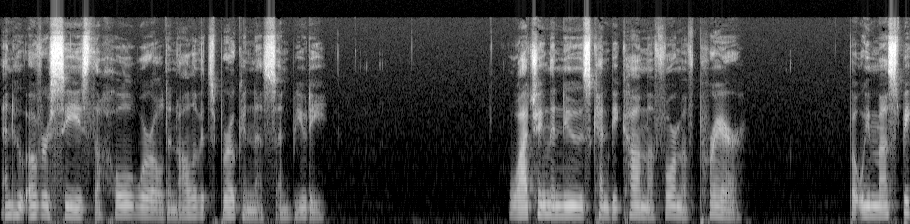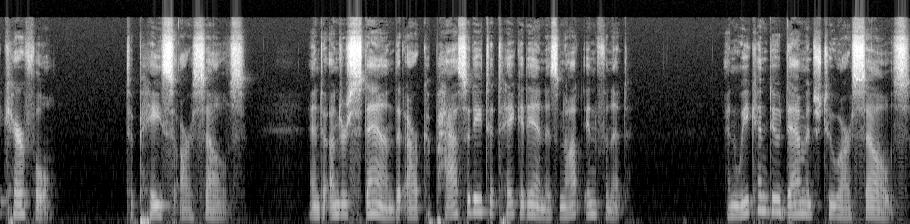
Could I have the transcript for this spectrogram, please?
and who oversees the whole world in all of its brokenness and beauty. Watching the news can become a form of prayer, but we must be careful to pace ourselves and to understand that our capacity to take it in is not infinite, and we can do damage to ourselves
